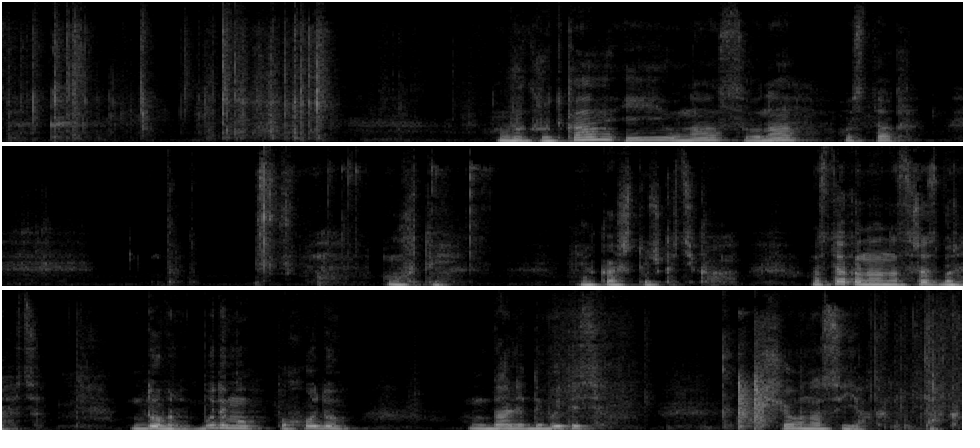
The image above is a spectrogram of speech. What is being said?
Так. Викрутка, і у нас вона ось так. Ух ти, яка штучка цікава. Ось так вона у нас розбирається. Добре, будемо по ходу далі дивитись, що у нас як. Так.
